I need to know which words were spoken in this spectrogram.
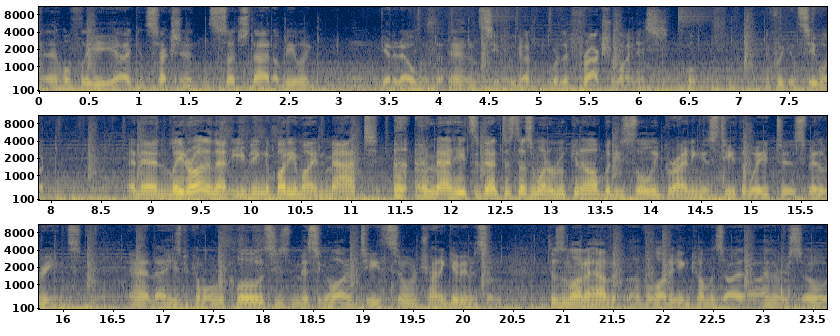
and hopefully I can section it such that I'll be able to get it out with and see if we got where the fracture line is. Hope if we can see one. And then later on in that evening, a buddy of mine, Matt, Matt hates the dentist, doesn't want a root canal, but he's slowly grinding his teeth away to smithereens. And uh, he's become overclosed. He's missing a lot of teeth, so we're trying to give him some. Doesn't a lot of have, have a lot of income as I, either. So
